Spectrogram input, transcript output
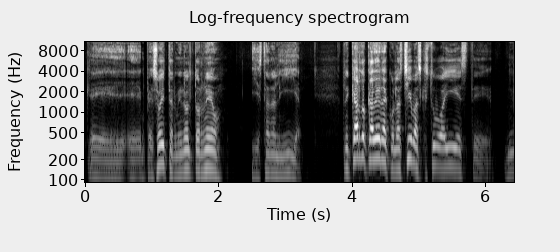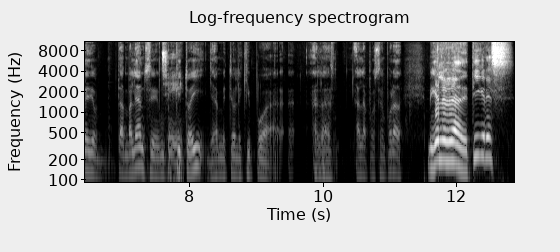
que eh, empezó y terminó el torneo y está en la liguilla. Ricardo Cadena con las Chivas, que estuvo ahí este, medio tambaleándose un poquito ahí, ya metió el equipo a, la, a la postemporada. Miguel Herrera de Tigres,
